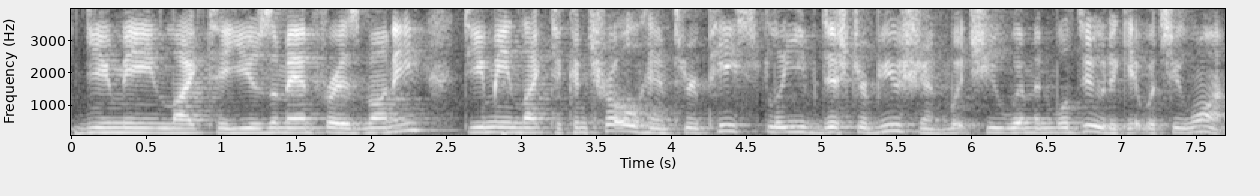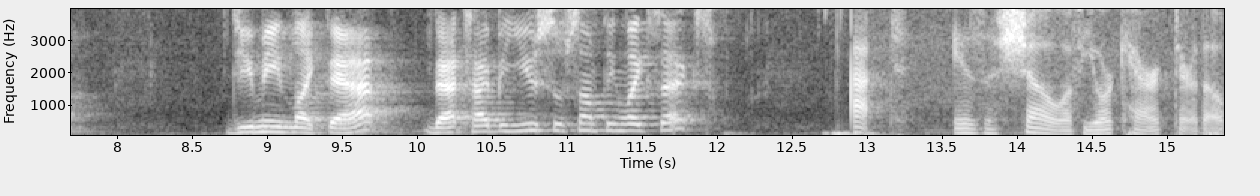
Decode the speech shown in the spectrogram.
you mean like to use a man for his money? Do you mean like to control him through peace leave distribution, which you women will do to get what you want? Do you mean like that? That type of use of something like sex? that is a show of your character, though.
